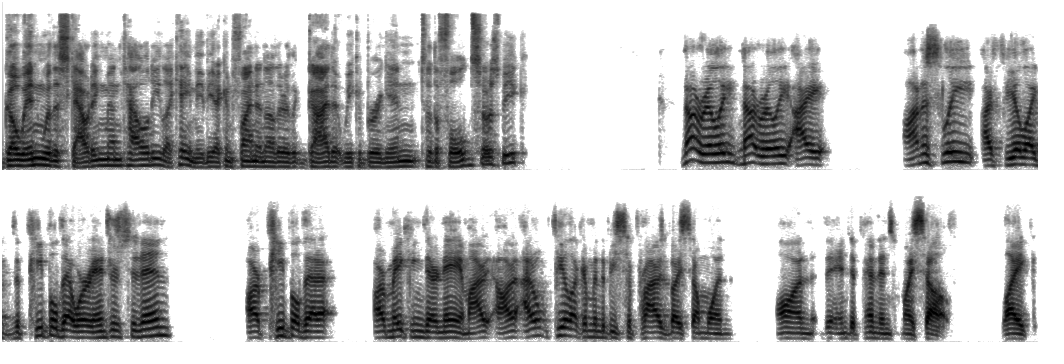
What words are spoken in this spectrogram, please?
go in with a scouting mentality? Like hey maybe i can find another guy that we could bring in to the fold so to speak? Not really. Not really. I honestly i feel like the people that we're interested in are people that are making their name i i, I don't feel like i'm going to be surprised by someone on the independents myself like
